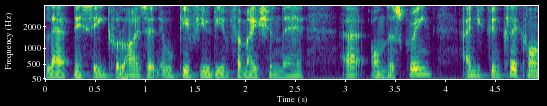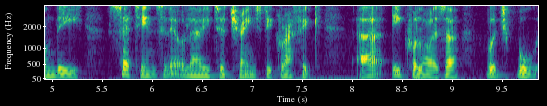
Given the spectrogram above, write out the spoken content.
loudness equalizer and it will give you the information there uh, on the screen and you can click on the settings and it will allow you to change the graphic uh, equalizer which will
